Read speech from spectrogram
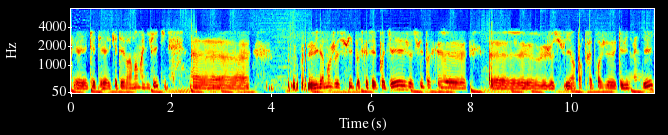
qui, qui était, qui était vraiment magnifique. Euh, évidemment, je suis parce que c'est Poitiers, je suis parce que euh, je suis encore très proche de Kevin Mendy.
